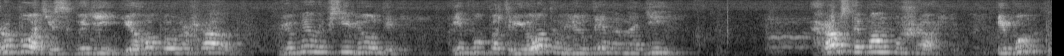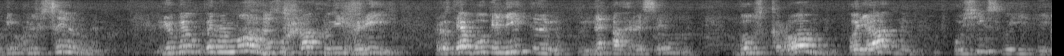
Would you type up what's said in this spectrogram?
роботі своїй, його поважали, любили всі люди. Він був патріотом, людина надії. Грав Степан у шахи і був імпульсивним, любив перемогу у шаховій грі, проте був елітним, не агресивним, був скромним, порядним усі свої дні.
